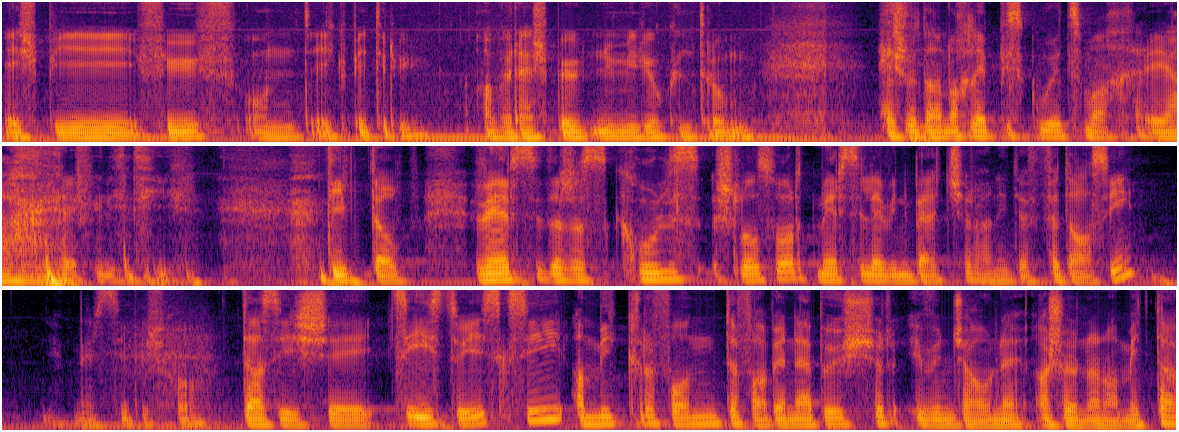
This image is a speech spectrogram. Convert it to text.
ist bei 5 und ich bei 3. Aber er spielt nicht mehr Jugend drum. Hast du da noch etwas Gutes machen? Ja, definitiv. Tipptopp. Merci, das ist ein cooles Schlusswort. Merci, Levin Betscher, dass ich da sein Merci, bist du Das war äh, das 1 zu 1 am Mikrofon der Fabian Ebüscher. Ich wünsche allen einen schönen Nachmittag.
